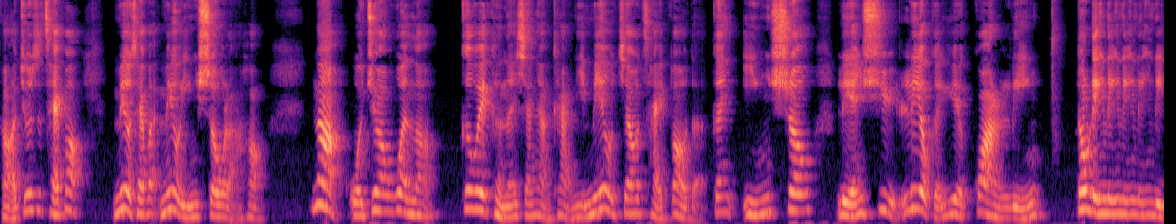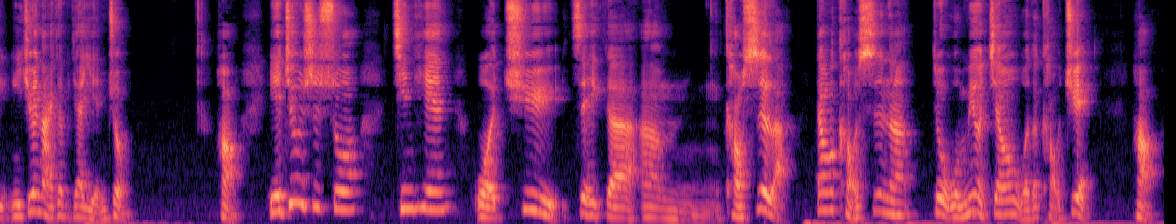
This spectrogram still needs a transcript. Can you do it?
好，就是财报没有财报，没有营收了，哈。那我就要问了，各位可能想想看，你没有交财报的，跟营收连续六个月挂零，都零零零零零，你觉得哪一个比较严重？好，也就是说，今天我去这个嗯考试了。但我考试呢，就我没有交我的考卷，好，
